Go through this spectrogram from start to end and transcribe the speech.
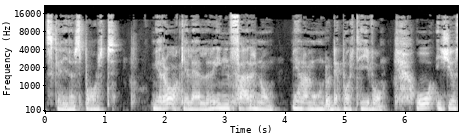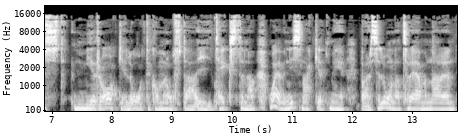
skriver Sport. Mirakel eller Inferno menar Mundo Deportivo. Och just mirakel återkommer ofta i texterna och även i snacket med Barcelona-tränaren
